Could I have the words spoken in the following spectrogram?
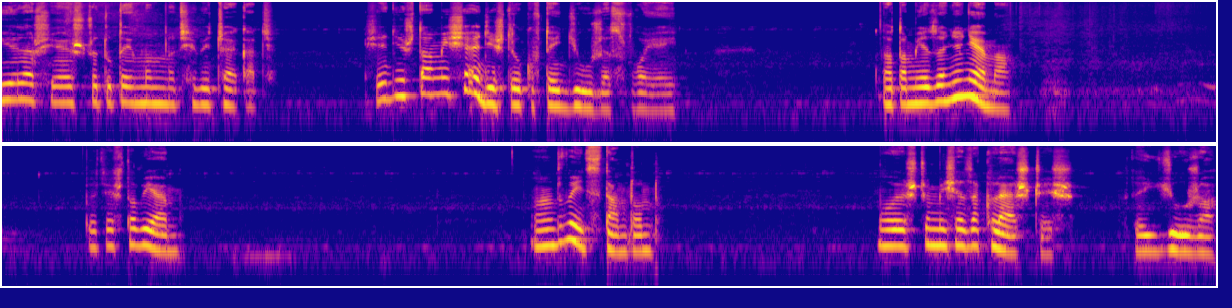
Ileż ja jeszcze tutaj mam na ciebie czekać? Siedzisz tam i siedzisz tylko w tej dziurze swojej. A tam jedzenia nie ma. Przecież to wiem. No wyjdź stamtąd. Bo jeszcze mi się zakleszczysz w tej dziurze.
